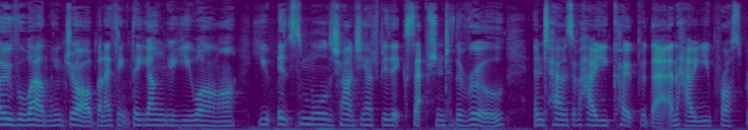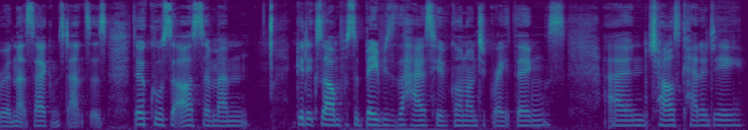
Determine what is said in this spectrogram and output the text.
overwhelming job and i think the younger you are you it's more the chance you have to be the exception to the rule in terms of how you cope with that and how you prosper in that circumstances though of course there are some um, good examples of babies of the house who have gone on to great things. And Charles Kennedy,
